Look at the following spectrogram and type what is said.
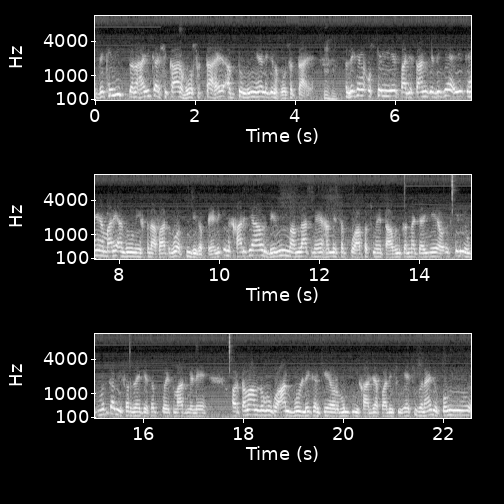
دیکھیں جی تنہائی کا شکار ہو سکتا ہے اب تو نہیں ہے لیکن ہو سکتا ہے۔ لیکن اس کے لیے پاکستان کے دیکھیں ایک ہیں ہمارے اندرونی اختلافات وہ اپنی جگہ پہ ہیں۔ لیکن خارجہ اور بیرونی معاملات میں ہمیں سب کو آپس میں تعاون کرنا چاہیے اور اس کے لیے حکومت کا بھی فرض ہے کہ سب کو اعتماد ملے۔ اور تمام لوگوں کو آن بورڈ لے کر کے اور ملک کی خارجہ پالیسی ایسی بنائے جو قومی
